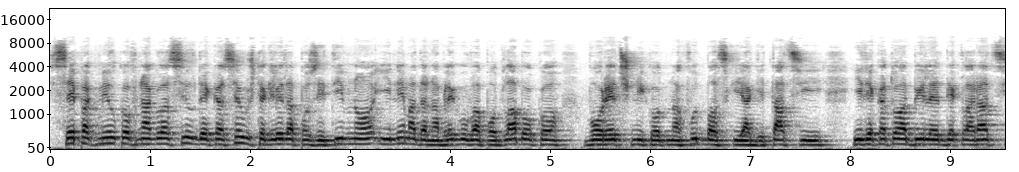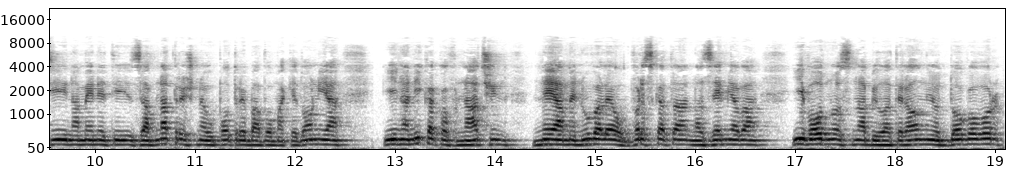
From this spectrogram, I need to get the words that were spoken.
Сепак Милков нагласил дека се уште гледа позитивно и нема да наблегува подлабоко во речникот на фудбалски агитации и дека тоа биле декларации наменети за внатрешна употреба во Македонија и на никаков начин не ја менувале обврската на земјава и во однос на билатералниот договор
